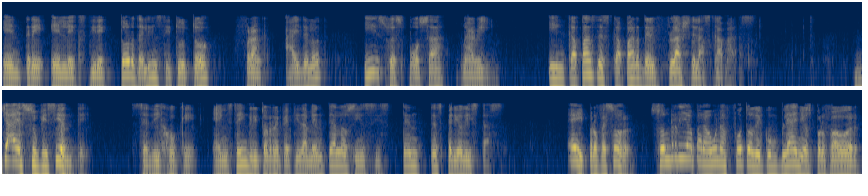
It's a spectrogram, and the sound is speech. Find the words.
entre el exdirector del instituto, Frank Eidelot, y su esposa, Marie, incapaz de escapar del flash de las cámaras. Ya es suficiente, se dijo que Einstein gritó repetidamente a los insistentes periodistas. ¡Hey, profesor! Sonría para una foto de cumpleaños, por favor,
